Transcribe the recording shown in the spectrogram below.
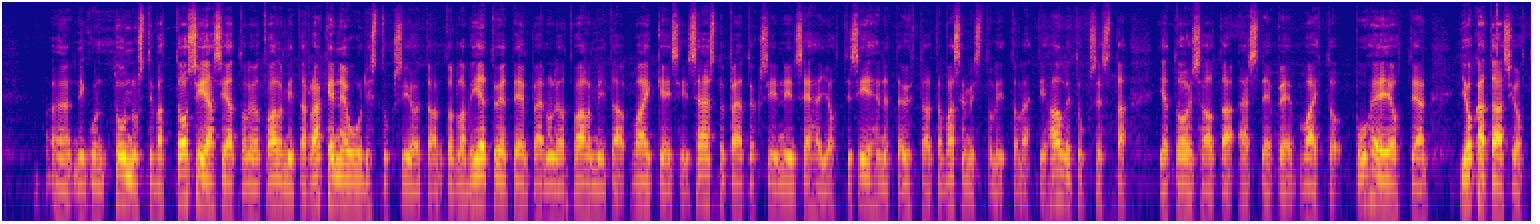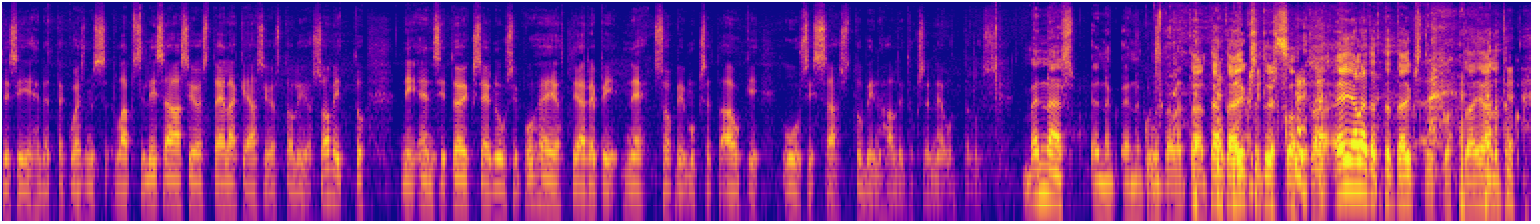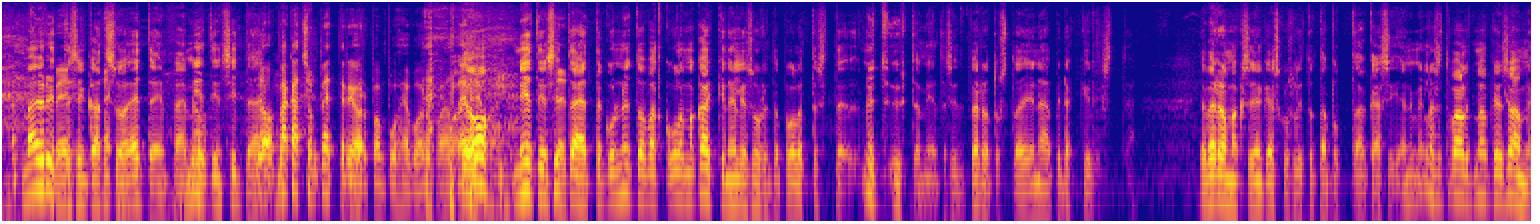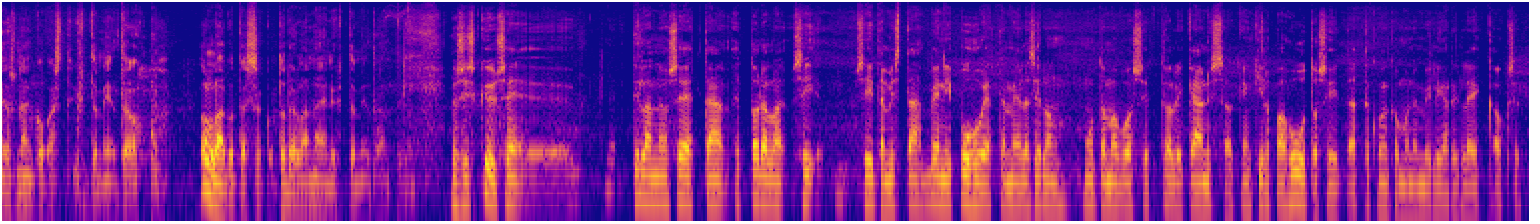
niin kuin tunnustivat tosiasiat, olivat valmiita rakenneuudistuksiin, joita on todella viety eteenpäin, olivat valmiita vaikeisiin säästöpäätöksiin, niin sehän johti siihen, että yhtäältä vasemmistoliitto lähti hallituksesta ja toisaalta SDP vaihto puheenjohtajan, joka taas johti siihen, että kun esimerkiksi lapsilisäasioista ja eläkeasioista oli jo sovittu, niin ensi töikseen uusi puheenjohtaja repi ne sopimukset auki uusissa Stubin hallituksen neuvotteluissa. Mennään ennen, ennen kuin nyt aletaan tätä yksityiskohtaa. Ei aleta tätä yksityiskohtaa. Ja aleta. Mä yrittäisin katsoa eteenpäin. Mietin no, sitä. No, mä katson Petteri Orpon puheenvuoron Joo, mietin sitä, että kun nyt ovat kuulemma kaikki neljä suurinta puoletta sitten nyt yhtä mieltä siitä, että verotusta ei enää pidä kiristää ja veronmaksajien keskusliitto taputtaa käsiä, niin millaiset vaalit me oikein saamme, jos näin kovasti yhtä mieltä ollaan? Ollaanko tässä todella näin yhtä mieltä, Antti No siis kyllä se tilanne on se, että, että todella si, siitä, mistä Beni puhui, että meillä silloin muutama vuosi sitten oli käynnissä oikein kilpahuuto siitä, että kuinka monen miljardin leikkaukset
